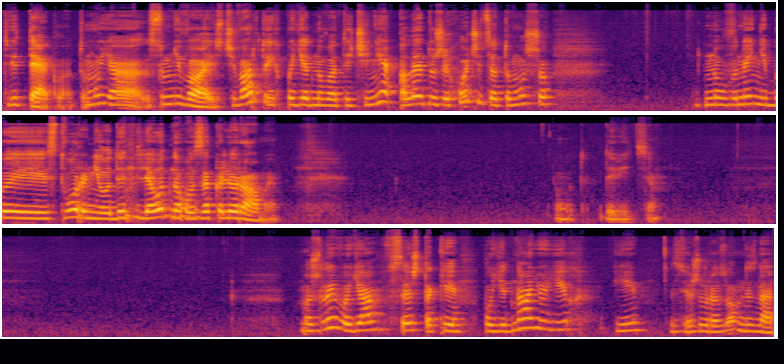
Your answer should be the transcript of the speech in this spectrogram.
твітекла. Тому я сумніваюсь, чи варто їх поєднувати, чи ні, але дуже хочеться, тому що ну, вони ніби створені один для одного за кольорами. От, дивіться. Можливо, я все ж таки поєднаю їх і зв'яжу разом, не знаю.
